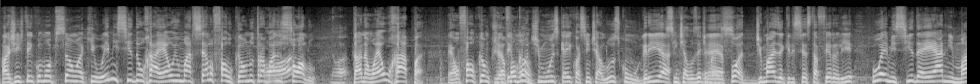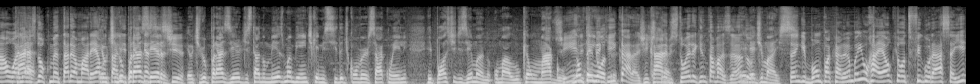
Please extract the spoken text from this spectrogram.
A gente tem como opção aqui o MC do Rael e o Marcelo Falcão no trabalho Ó. solo. Ó. Tá? Não é o Rapa. É o Falcão, que já É tem um monte de música aí com a Cintia Luz, com o Gria. Cintia Luz é demais. pô, demais aquele sexta-feira ali. O MC da é animal. Cara, Aliás, documentário amarelo eu tá tive ali, o prazer, assistir. eu tive o prazer de estar no mesmo ambiente que Emicida, de conversar com ele. E posso te dizer, mano, o maluco é um mago. Sim, Não ele tem outro. aqui, cara. A gente Cara, entrevistou ele aqui no Tá Vazando. Ele é demais. Sangue bom pra caramba. E o Rael, que é outro figuraça aí.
